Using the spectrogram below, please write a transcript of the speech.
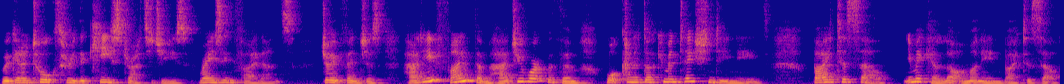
We're going to talk through the key strategies, raising finance, joint ventures. How do you find them? How do you work with them? What kind of documentation do you need? Buy to sell. You make a lot of money in buy to sell.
